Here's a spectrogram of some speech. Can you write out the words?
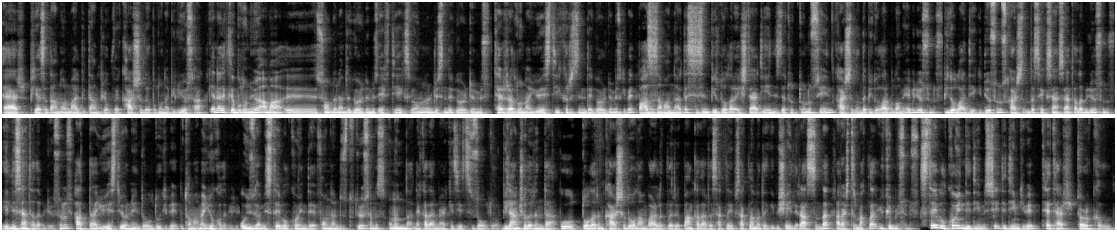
eğer piyasada normal bir dump yok ve karşılığı bulunabiliyorsa genellikle bulunuyor ama e, son dönemde gördüğümüz FTX ve onun öncesinde gördüğümüz Terra Luna USD krizinde gördüğümüz gibi bazı zamanlarda sizin 1 dolara eşdeğer diye elinizde tuttuğunuz şeyin karşılığında 1 dolar bulamayabiliyorsunuz. 1 dolar diye gidiyorsunuz karşılığında 80 sent alabiliyorsunuz. 50 sent alabiliyorsunuz. Hatta USD örneğinde olduğu gibi bu tamamen yok olabiliyor. O yüzden bir stable coin'de fonlarınızı tutuyorsanız onun da ne kadar merkeziyetsiz olduğu, bilançolarında bu doların karşılığı olan varlıkları bankalarda saklayıp saklamadığı gibi şeyleri aslında araştırmakla yükümlüsünüz. Stable coin dediğimiz şey dediğim gibi Tether, Circle,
